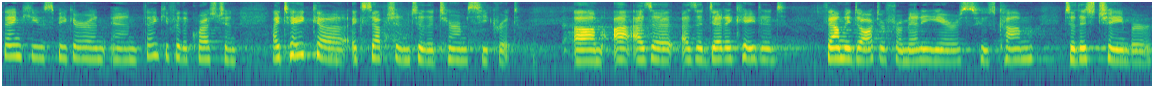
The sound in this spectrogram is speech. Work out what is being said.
Thank you, Speaker, and, and, thank you for the question. I take uh, exception to the term secret. Um, as, a, as a dedicated family doctor for many years who's come to this chamber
